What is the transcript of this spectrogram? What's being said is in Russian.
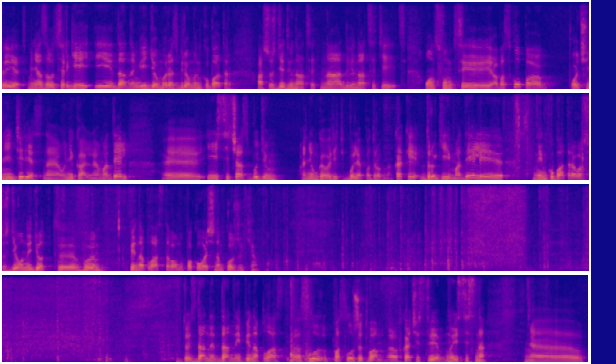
Привет, меня зовут Сергей и в данном видео мы разберем инкубатор HHD12 на 12 яиц. Он с функцией овоскопа, очень интересная, уникальная модель э, и сейчас будем о нем говорить более подробно. Как и другие модели инкубатора HHD, он идет э, в пенопластовом упаковочном кожухе. То есть данный, данный пенопласт э, послужит вам э, в качестве, ну естественно, э,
